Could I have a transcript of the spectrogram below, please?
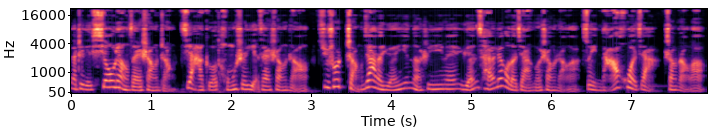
那这个销量在上涨，价格同时也在上涨。据说涨价的原因呢，是因为原材料的价格上涨啊，所以拿货价上涨了。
